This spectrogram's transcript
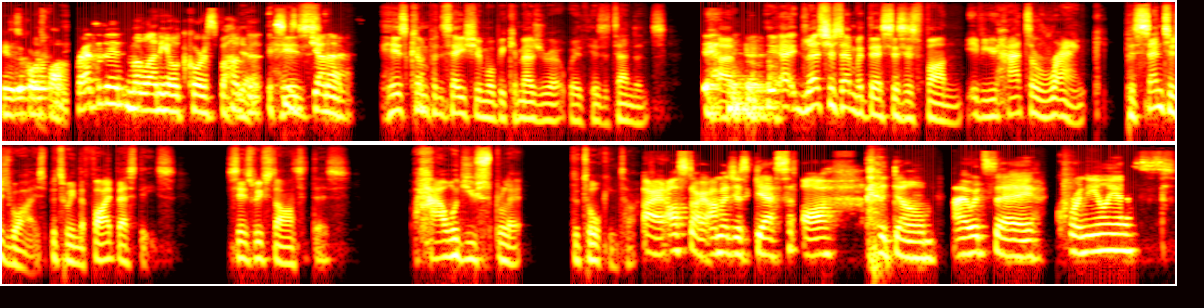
He's a correspondent. resident millennial correspondent. his- He's Jenna. His compensation will be commensurate with his attendance. Um, yeah, let's just end with this. This is fun. If you had to rank percentage wise between the five besties since we've started this, how would you split the talking time? All right, I'll start. I'm gonna just guess off the dome. I would say Cornelius.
